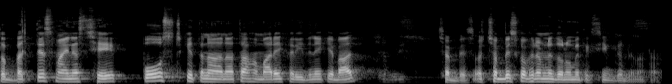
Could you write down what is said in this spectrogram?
तो 32 माइनस छ पोस्ट कितना आना था हमारे खरीदने के बाद? 26 और 26 को फिर हमने दोनों में तकसीम कर देना था।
